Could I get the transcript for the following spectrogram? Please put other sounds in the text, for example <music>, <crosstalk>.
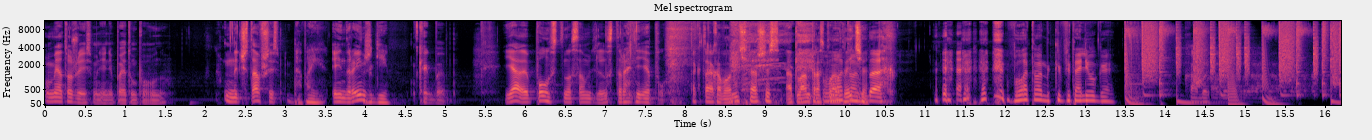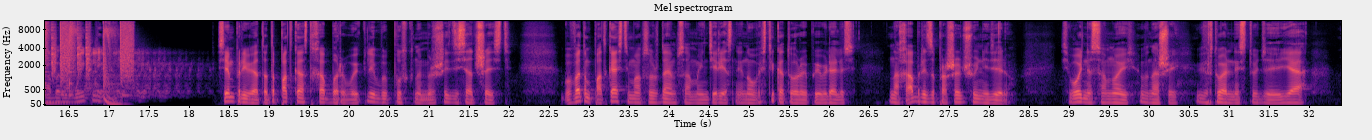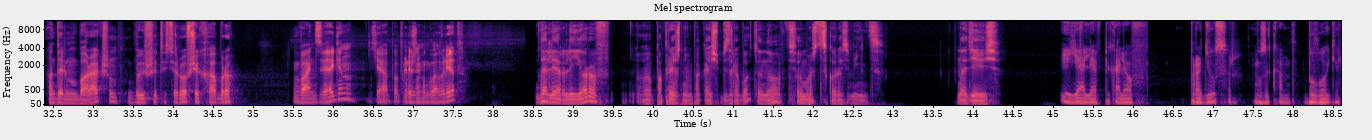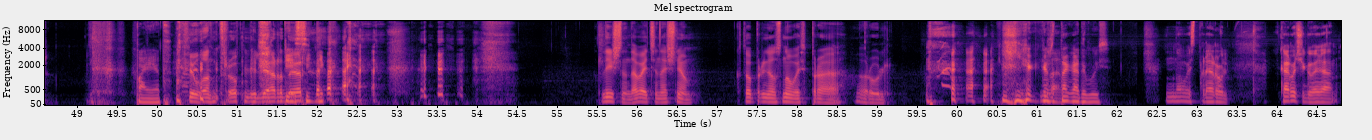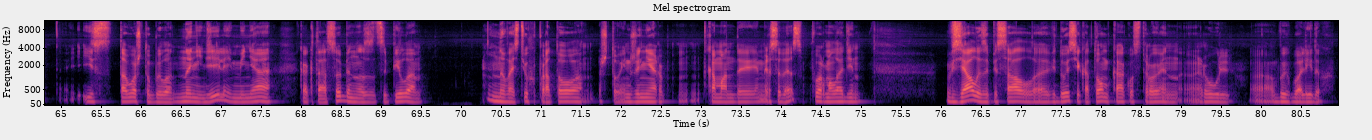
У меня тоже есть мнение по этому поводу. Начитавшись Давай, Эйн Рейндж, жги. как бы, я полностью, на самом деле, на стороне Apple. Так, так. Кого начитавшись? Атлант расплавил Вот он. плечи? Да. <laughs> Вот он, капиталюга. Всем привет, это подкаст Хаббар Выкли, выпуск номер 66. В этом подкасте мы обсуждаем самые интересные новости, которые появлялись на Хабре за прошедшую неделю. Сегодня со мной в нашей виртуальной студии я, Адель Мубаракшин, бывший тестировщик Хабра. Вань Звягин. Я по-прежнему главред. Далер Лиеров э, по-прежнему пока еще без работы, но все может скоро измениться. Надеюсь. И я, Лев Пикалев, продюсер, музыкант, блогер, <laughs> поэт, Филантроп, миллиардер. песенник. Отлично, давайте начнем. Кто принес новость про руль? <laughs> Я, кажется, Да. догадываюсь. Новость про руль. Короче говоря, из того, что было на неделе, меня как-то особенно зацепила новостюха про то, что инженер команды Mercedes Формула-1 взял и записал э, видосик о том, как устроен э, руль э, в их болидах.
